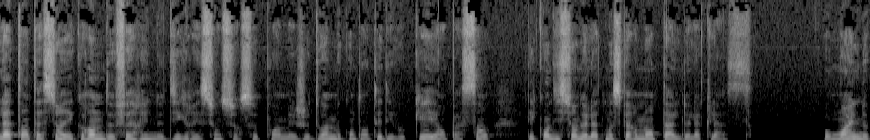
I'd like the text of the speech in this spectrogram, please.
La tentation est grande de faire une digression sur ce point, mais je dois me contenter d'évoquer, en passant, les conditions de l'atmosphère mentale de la classe. Au moins, il ne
